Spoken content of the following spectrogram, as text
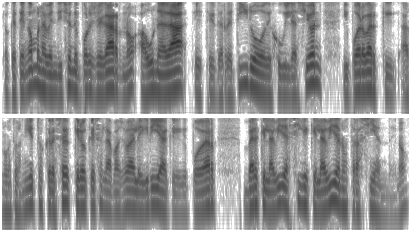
lo que tengamos la bendición de poder llegar, ¿no? A una edad este, de retiro o de jubilación y poder ver que a nuestros nietos crecer, creo que esa es la mayor alegría, que poder ver que la vida sigue, que la vida nos trasciende, ¿no?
